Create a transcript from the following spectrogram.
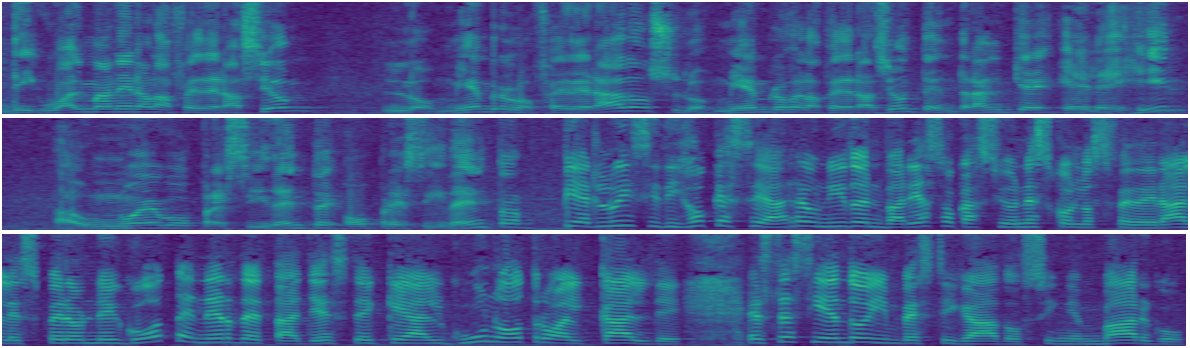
De igual manera, la federación, los miembros, los federados, los miembros de la federación tendrán que elegir a un nuevo presidente o presidenta. Pierluisi dijo que se ha reunido en varias ocasiones con los federales, pero negó tener detalles de que algún otro alcalde esté siendo investigado. Sin embargo,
